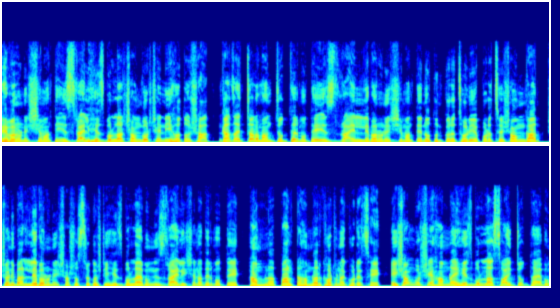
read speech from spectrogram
লেবাননের সীমান্তে ইসরায়েল হিজবুল্লাহর সংঘর্ষে নিহত সাত। গাজায় চলমান যুদ্ধের মধ্যে ইসরায়েল লেবাননের সীমান্তে নতুন করে ছড়িয়ে পড়েছে সংঘাত। শনিবার লেবাননের সশস্ত্র গোষ্ঠী হিজবুল্লাহ এবং ইসরায়েলি সেনাদের মধ্যে হামলা, পাল্টা হামলার ঘটনা ঘটেছে। এই সংঘর্ষে হামলায় হিজবুল্লাহ ছয় যোদ্ধা এবং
